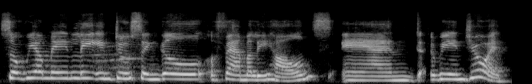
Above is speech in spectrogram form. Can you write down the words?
So we are mainly into single family homes and we enjoy it.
